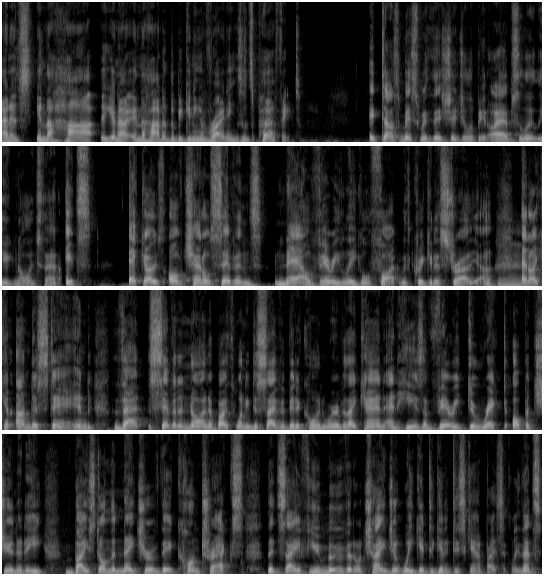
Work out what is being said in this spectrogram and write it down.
and it's in the heart, you know, in the heart of the beginning of ratings. It's perfect. It does mess with their schedule a bit. I absolutely acknowledge that. It's echoes of Channel 7's now very legal fight with Cricket Australia. Mm. And I can understand that 7 and 9 are both wanting to save a bit of coin wherever they can. And here's a very direct opportunity based on the nature of their contracts that say if you move it or change it, we get to get a discount, basically. That's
